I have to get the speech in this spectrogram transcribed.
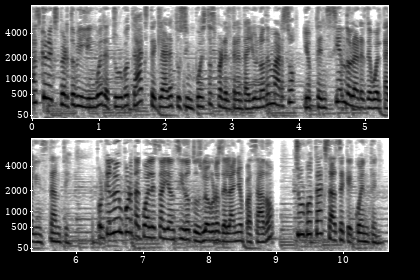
Haz que un experto bilingüe de TurboTax declare tus impuestos para el 31 de marzo y obtén 100 dólares de vuelta al instante. Porque no importa cuáles hayan sido tus logros del año pasado, TurboTax hace que cuenten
